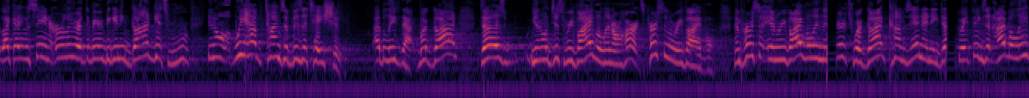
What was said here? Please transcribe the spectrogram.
like I was saying earlier at the very beginning, God gets, you know, we have times of visitation. I believe that. Where God does, you know, just revival in our hearts, personal revival, and person, and revival in the church where God comes in and He does great things. And I believe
